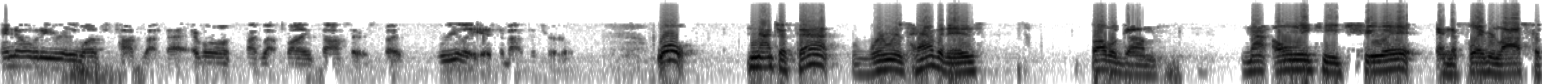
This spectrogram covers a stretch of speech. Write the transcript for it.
And nobody really wants to talk about that. Everyone wants to talk about flying saucers, but really it's about the turtle. well, not just that. Rumors have it is bubble gum. Not only can you chew it and the flavor lasts for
